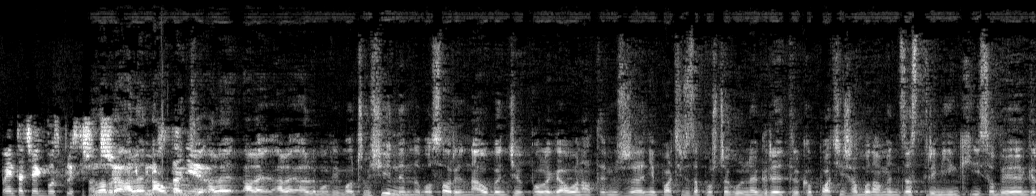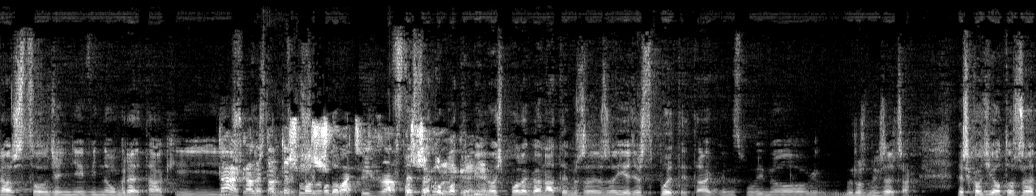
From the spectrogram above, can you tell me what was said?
pamiętacie jak było z PlayStation no dobra, 3? ale Now stanie... będzie, ale, ale, ale, ale mówimy o czymś innym, no bo sorry, Now będzie polegało na tym, że nie płacisz za poszczególne gry, tylko płacisz abonament za streaming i sobie grasz codziennie w inną grę, tak? I tak, ale tam też możesz płacić za poszczególne kompatybilność gry, polega na tym, że, że jedziesz z płyty, tak? Więc mówimy o różnych rzeczach. Wiesz, chodzi o to, że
